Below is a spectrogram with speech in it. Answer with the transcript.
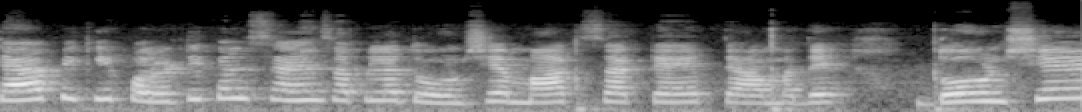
त्यापैकी पॉलिटिकल सायन्स आपल्याला दोनशे मार्क्ससाठी आहे. त्यामध्ये दोनशे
